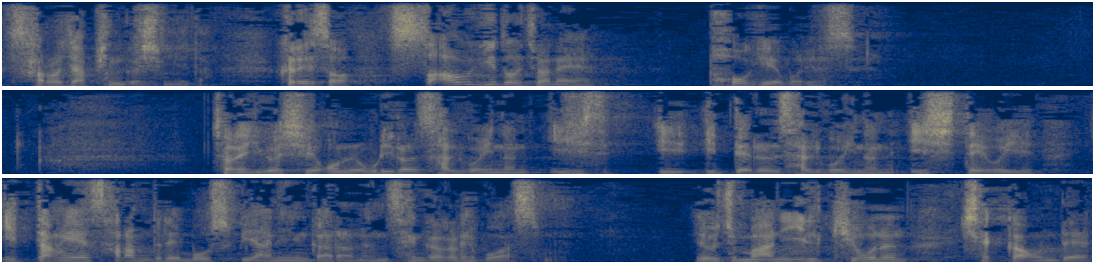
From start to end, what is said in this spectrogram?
사로잡힌 것입니다. 그래서 싸우기도 전에 포기해버렸어요. 저는 이것이 오늘 우리를 살고 있는 이, 이, 이 때를 살고 있는 이 시대의 이 땅의 사람들의 모습이 아닌가라는 생각을 해보았습니다. 요즘 많이 읽히오는 책 가운데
